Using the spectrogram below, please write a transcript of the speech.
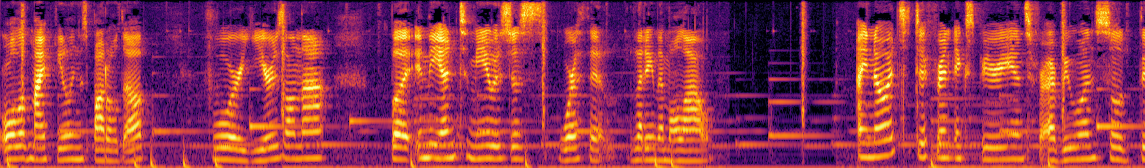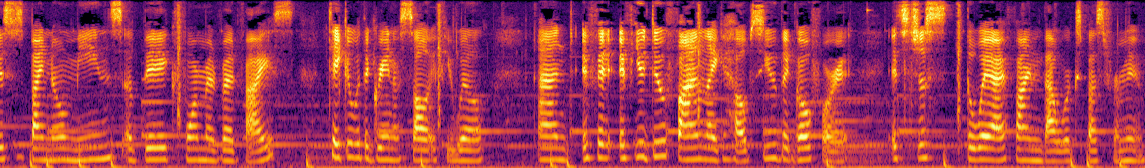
all of my feelings bottled up for years on that but in the end, to me, it was just worth it letting them all out. I know it's a different experience for everyone, so this is by no means a big form of advice. Take it with a grain of salt, if you will. And if it if you do find like it helps you, then go for it. It's just the way I find that works best for me.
